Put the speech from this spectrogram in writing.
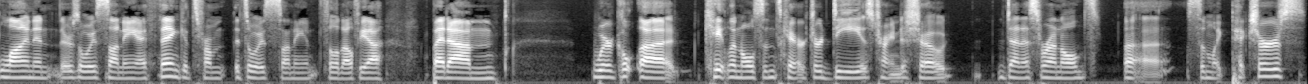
line in There's Always Sunny. I think it's from It's Always Sunny in Philadelphia. But um, where uh, Kaitlin Olson's character Dee is trying to show Dennis Reynolds uh, some like pictures,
